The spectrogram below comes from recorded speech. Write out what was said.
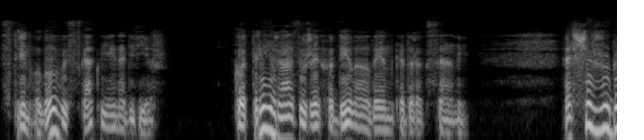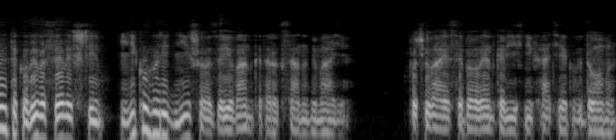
стрімголов вискакує на двір. Котрий раз уже ходила Оленка до Роксани. А що ж робити, коли в оселищі нікого ріднішого за Іванка та Роксану немає? Почуває себе Оленка в їхній хаті, як вдома.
